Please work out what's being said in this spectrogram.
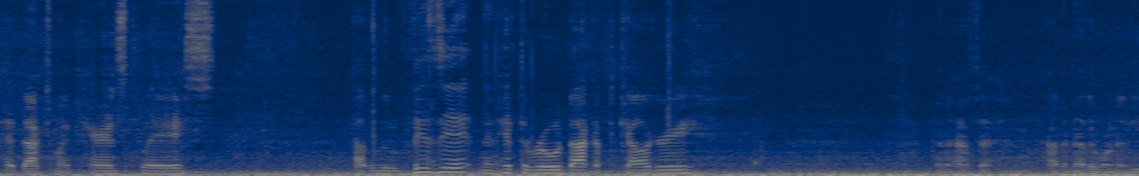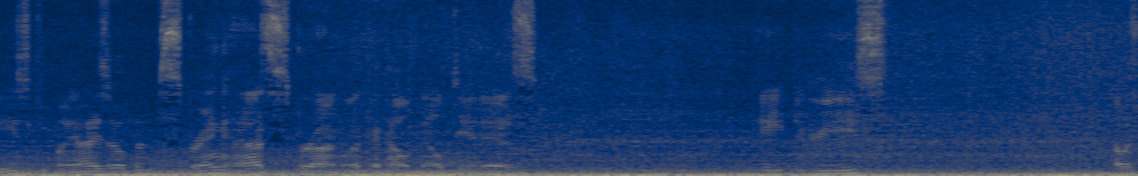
Head back to my parents' place, have a little visit, and then hit the road back up to Calgary. I'm Gonna have to have another one of these to keep my eyes open. Spring has sprung. Look at how melty it is. Eight degrees. I was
